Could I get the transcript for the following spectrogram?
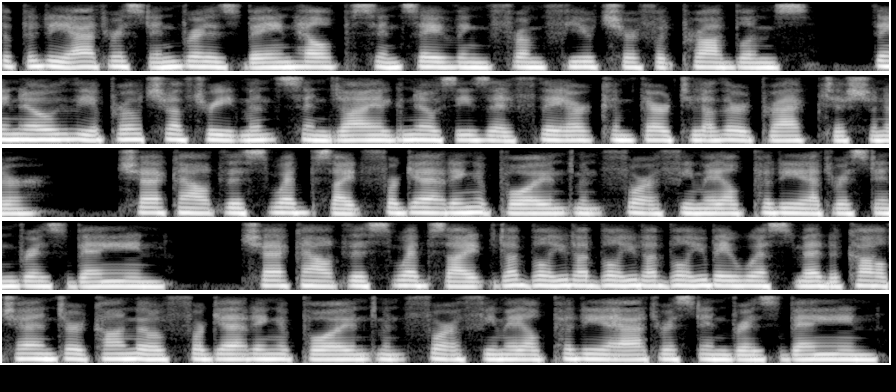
The podiatrist in Brisbane helps in saving from future foot problems. They know the approach of treatments and diagnoses if they are compared to other practitioner. Check out this website for getting appointment for a female podiatrist in Brisbane. Check out this website www.westmedicalcentre.com for getting appointment for a female podiatrist in Brisbane.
